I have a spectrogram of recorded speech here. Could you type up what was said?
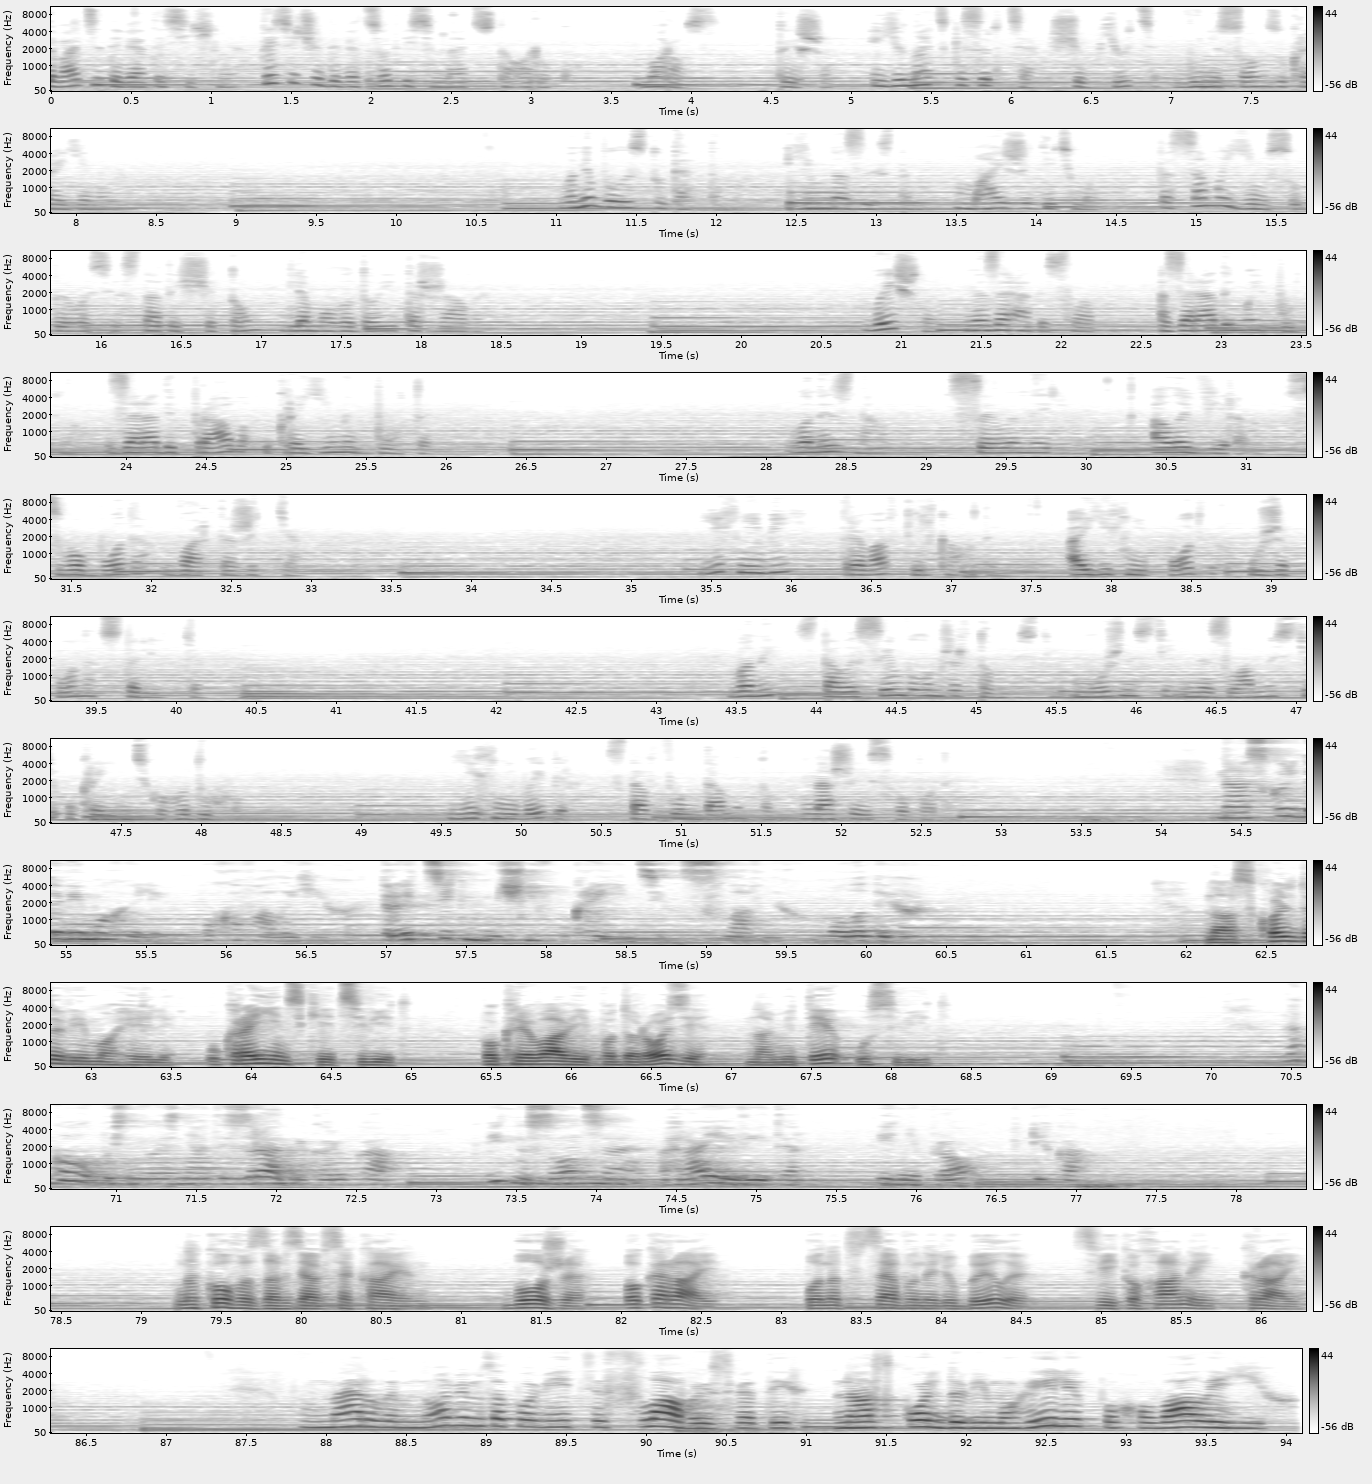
29 січня 1918 року. Мороз, тиша і юнацькі серця, що б'ються в унісон з Україною. Вони були студентами, гімназистами, майже дітьми, та саме їм судилося стати щитом для молодої держави. Вийшли не заради слави, а заради майбутнього, заради права України бути. Вони знали, сили не рівні, але вірили, свобода варта життя. Їхній бій тривав кілька годин, а їхній подвиг уже понад століття. Вони стали символом жертовності, мужності і незламності українського духу. Їхній вибір став фундаментом нашої свободи. На Аскольдовій могилі поховали їх 30 мучнів українців, славних, молодих. На Аскольдовій могилі український цвіт, покривавій по дорозі нам іти у світ. На кого посміла зняти зрадника рука? Квітне сонце, грає вітер, і Дніпро ріка. На кого завзявся Каїн? Боже, покарай! Понад все вони любили свій коханий край. Вмерли в новім заповіті славою святих, на Аскольдовій могилі поховали їх.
